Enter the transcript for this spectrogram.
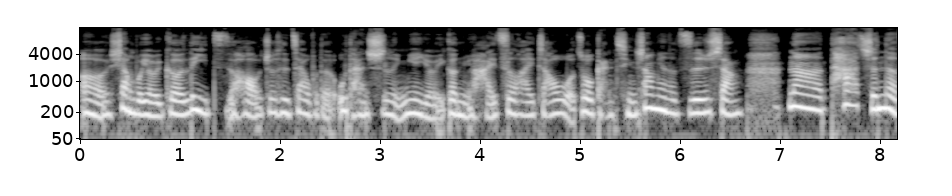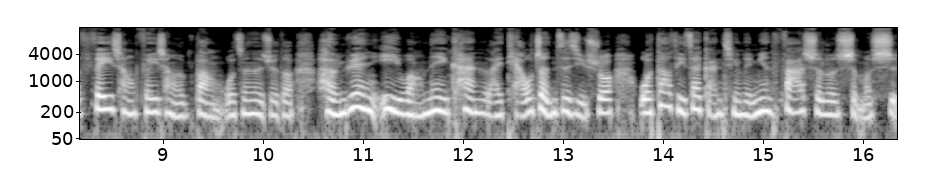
呃，像我有一个例子哈，就是在我的物谈室里面有一个女孩子来找我做感情上面的咨商，那她真的非常非常的棒，我真的觉得很愿意往内看，来调整自己，说我到底在感情里面发生了什么事？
